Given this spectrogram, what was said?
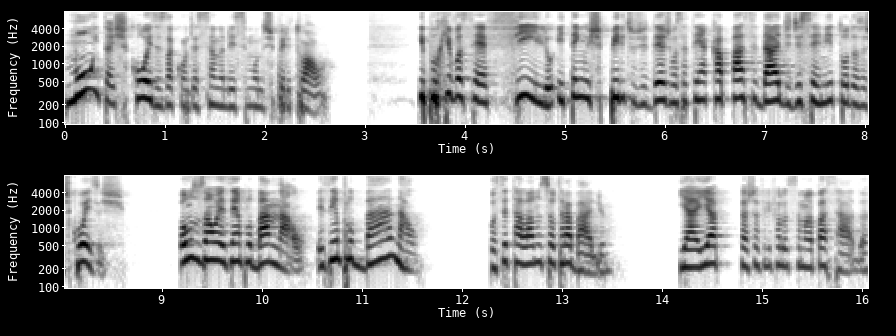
Muitas coisas acontecendo nesse mundo espiritual. E porque você é filho e tem o Espírito de Deus, você tem a capacidade de discernir todas as coisas. Vamos usar um exemplo banal. Exemplo banal. Você está lá no seu trabalho. E aí a pastor Felipe falou semana passada,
